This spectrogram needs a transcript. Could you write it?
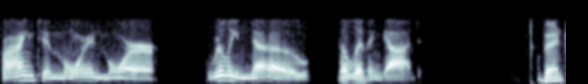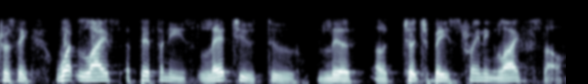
trying to more and more really know the mm-hmm. living God. Very interesting. What life's epiphanies led you to live a church based training lifestyle?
